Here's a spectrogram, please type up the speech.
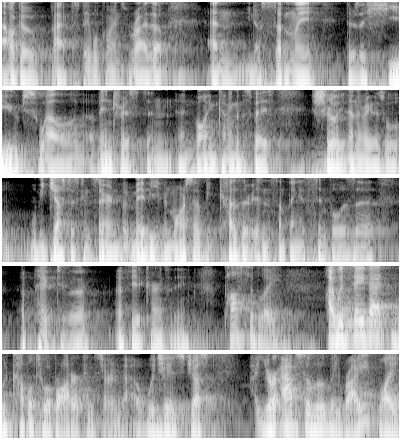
algo-backed stablecoins rise up, and you know suddenly there's a huge swell of, of interest and, and volume coming to the space. Surely, then the regulators will will be just as concerned, but maybe even more so because there isn't something as simple as a a peg to a, a fiat currency. Possibly. I would say that would couple to a broader concern, though, which mm-hmm. is just you're absolutely right. Like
